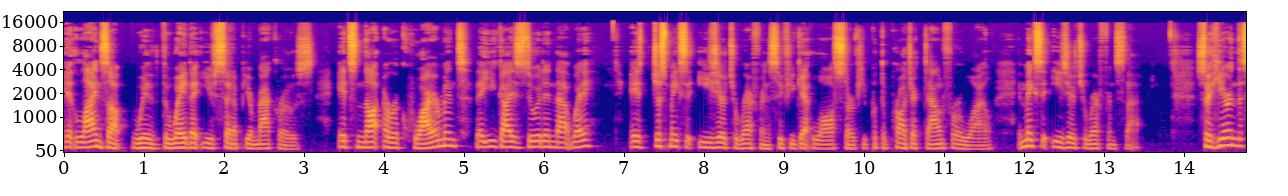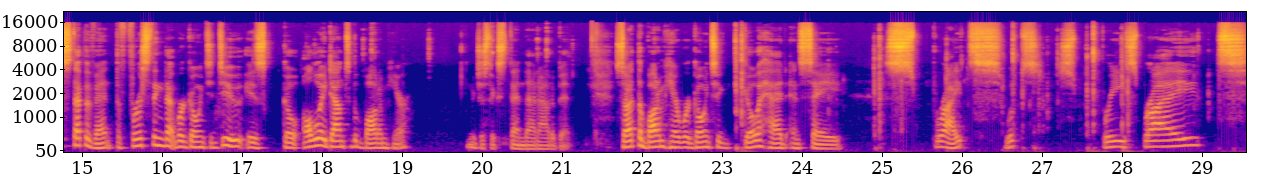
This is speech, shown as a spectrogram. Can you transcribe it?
it lines up with the way that you set up your macros. It's not a requirement that you guys do it in that way. It just makes it easier to reference if you get lost or if you put the project down for a while. It makes it easier to reference that. So here in the step event, the first thing that we're going to do is go all the way down to the bottom here. Let me just extend that out a bit. So at the bottom here, we're going to go ahead and say sprites, whoops, spree sprites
